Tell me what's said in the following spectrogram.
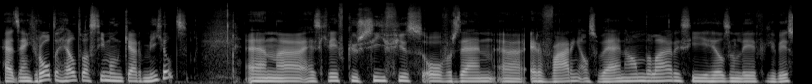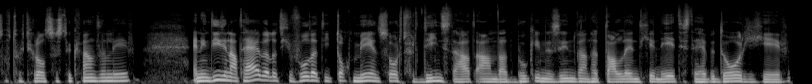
Hij, zijn grote held was Simon Carmichelt. En uh, hij schreef cursiefjes over zijn ervaring als wijnhandelaar. Is hij heel zijn leven geweest, of toch het grootste stuk van zijn leven. En in die zin had hij wel het gevoel dat hij toch mee een soort verdienste had aan dat boek. In de zin van het talent genetisch te hebben doorgegeven.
